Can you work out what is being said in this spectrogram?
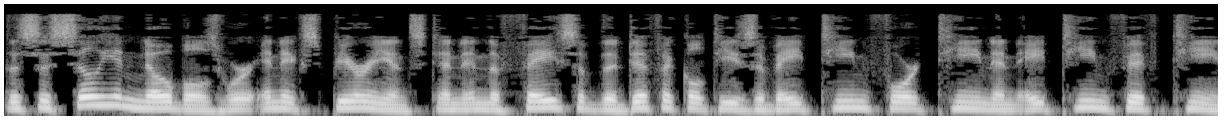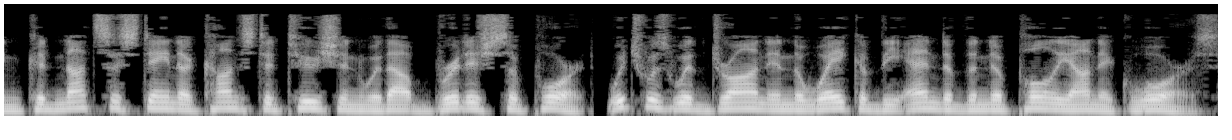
The Sicilian nobles were inexperienced and in the face of the difficulties of 1814 and 1815 could not sustain a constitution without British support, which was withdrawn in the wake of the end of the Napoleonic Wars.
